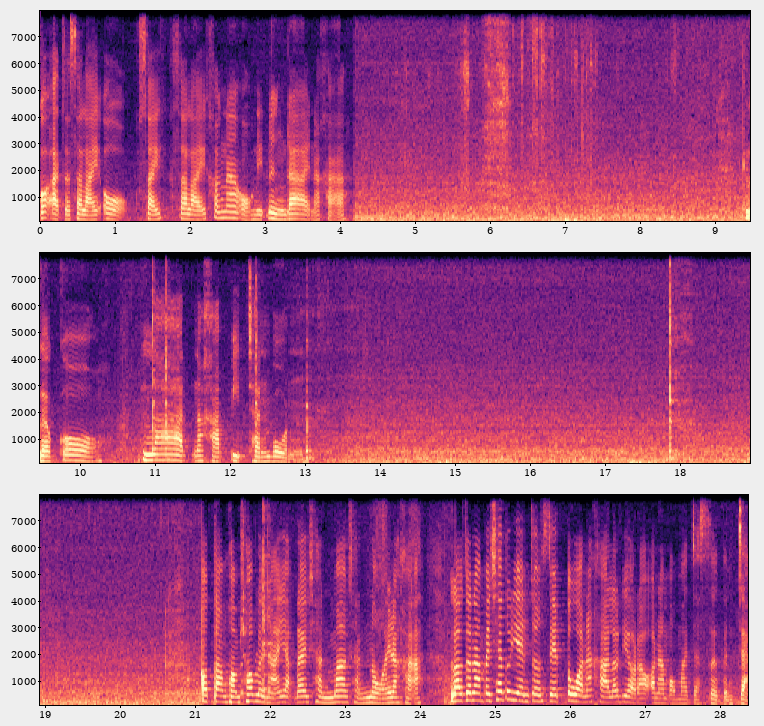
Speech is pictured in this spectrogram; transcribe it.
ก็อาจจะสไลด์ออกไซส์สไลด์ข้างหน้าออกนิดนึงได้นะคะ แล้วก็ลาดนะคะปิดชั้นบน เอาตามความชอบเลยนะ อยากได้ชั้นมากชั้นน้อยนะคะ เราจะนำไปแช่ตู้เย็นจนเซ็ตตัวนะคะ แล้วเดี๋ยวเราเอานำออกมาจัดเสิร์ฟกันจ้ะ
